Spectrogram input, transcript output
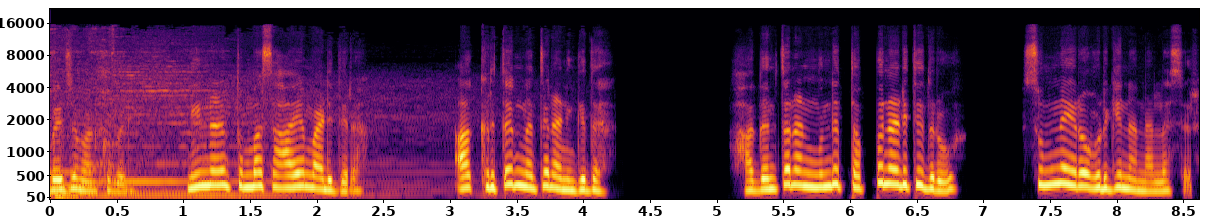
ಬೇಜಾರು ಮಾಡ್ಕೋಬೇಡಿ. ನೀನು ನನಗೆ ತುಂಬ ಸಹಾಯ ಮಾಡಿದ್ದೀರಾ? ಆ ಕೃತಜ್ಞತೆ ನನಗಿದೆ. ಹಾಗಂತ ನನ್ನ ಮುಂದೆ ತಪ್ಪು ನಡೀತಿದ್ರು ಸುಮ್ಮನೆ ಇರೋ ಹುಡುಗಿ ನಾನಲ್ಲ ಸರ್.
